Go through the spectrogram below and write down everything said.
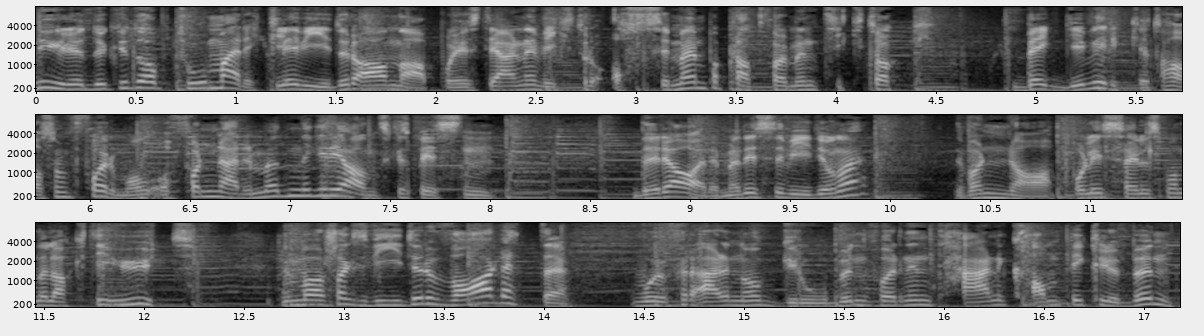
Nylig dukket det opp to merkelige videoer av Napoli-stjerne Victor Ossimen på plattformen TikTok. Begge virket å ha som formål å fornærme den nigerianske spissen. Det rare med disse videoene det var Napoli selv som hadde lagt de ut. Men hva slags videoer var dette? Hvorfor er det nå grobunn for en intern kamp i klubben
